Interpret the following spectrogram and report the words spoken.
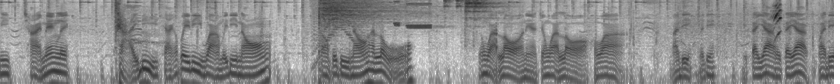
มีฉายแม่งเลย ฉายดีฉายเข้าไปดีวางไปดีน้องวางไปดีน้องฮัลโหล จังหวะรอเนี่ย จังหวะรอเพราะว่า มาดีมาดีมีตายากมีตายาก มาดี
